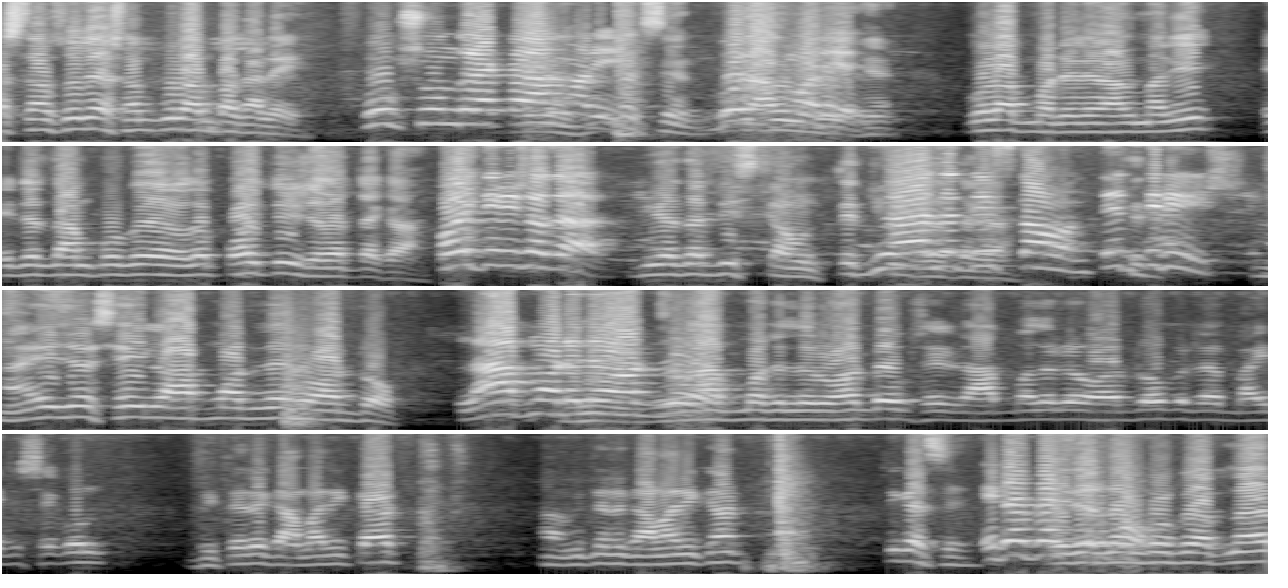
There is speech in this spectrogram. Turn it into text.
আসলাম চলে আসলাম গোলাপ বাগানে। খুব সুন্দর একটা আলমারি। দেখছেন গোলাপ আলমারি হ্যাঁ। গোলাপ মডেলের আলমারি। এটার দাম পড়বে হলো পঁয়ত্রিশ হাজার টাকা। পঁয়ত্রিশ হাজার। দুই হাজার ডিসকাউন্ট দুই হাজার ডিসকাউন্ট তেত্রিশ। হ্যাঁ এই যে সেই লাভ মডেলের ওয়ার্ড্রোপ লাভ মডেলের অর্ডার লাভ মডেলের ওয়ার্ড্রোপ সেই লাভ মডেলের ওয়ার্ড্রোপ এটা বাইরে সেগুন ভিতরে গামারি কাঠ হ্যাঁ, ভিতরে গামারি কাঠ ঠিক আছে? এটার দাম পড়বে আপনার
